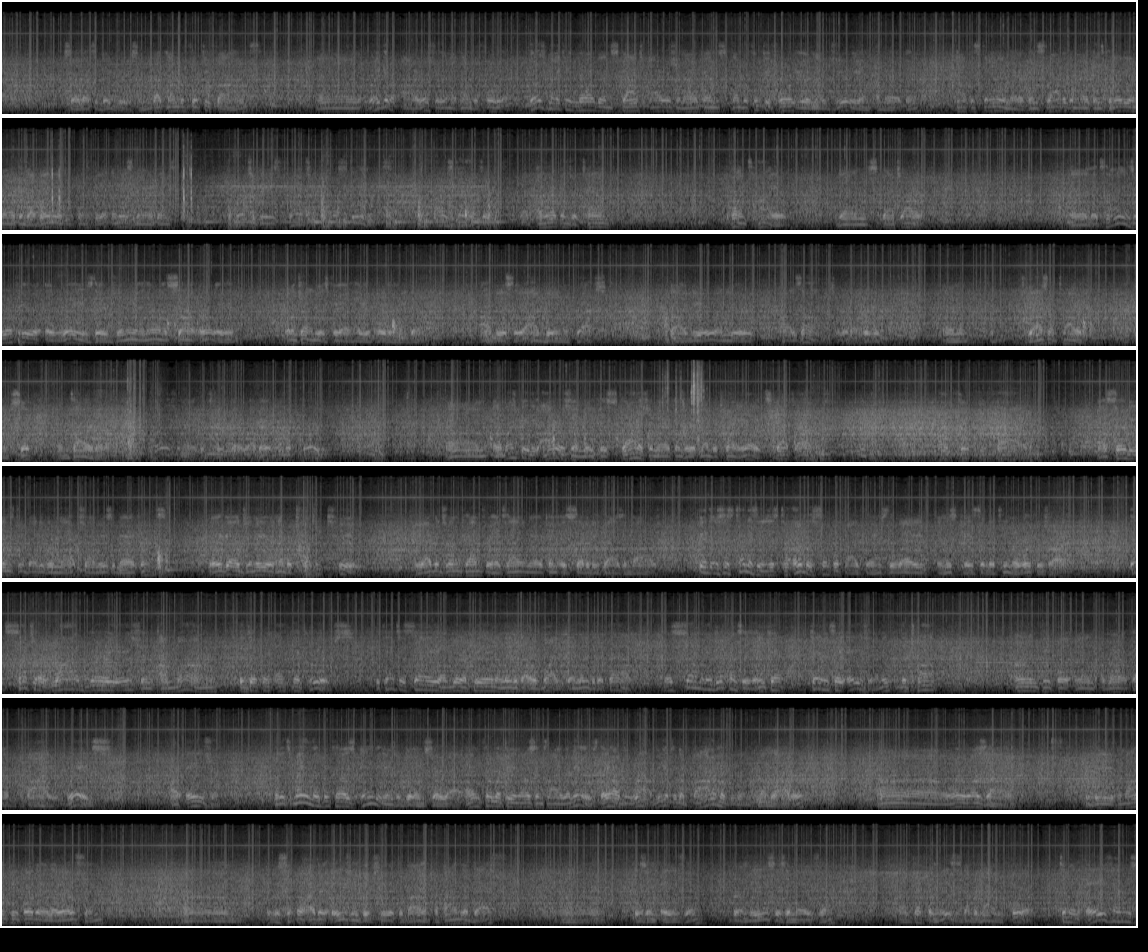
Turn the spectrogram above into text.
So that's a big reason. But number 55, and regular Irish are in at number 40. Those making more than Scotch Irish Americans. Number 54, you're Nigerian American, Pakistani Americans, Slavic Americans, Canadian Americans, Albanian Americans, Vietnamese Americans, Portuguese, French, Palestinians. Palestinians are, Americans are 10 points higher than Scotch Irish. And Italians are up here a ways there, Jimmy. I know I saw earlier. What I'm trying to do is figure out how you're holding me down. Obviously, I'm being oppressed by you and your paisans or whatever. And to be honest, I'm tired. I'm sick and tired of it. Polish Americans do very well. They're number 30. And it must be the Irish in me because Scottish Americans are at number 28. Scotch Irish at 55. Now, Serbians do better than that, Chinese Americans. There you go, Jimmy, you're at number 22. The average income for an Italian American is $70,000. Yeah, there's this tendency just to oversimplify things the way, in this case, the Latino workers are. It's such a wide variation among the different ethnic groups. You can't just say oh, I'm European and leave it at or white and leave it at that. There's so many differences, and you can't, can't even say Asian. I mean, the top earning people in America by race are Asian. But it's mainly because Indians are doing so well, and Filipinos and Taiwanese. They all do well. We get to the bottom of the income ladder. Uh, where was I? The Hmong people, they're Laotian. Um, there were several other Asian groups here at the bottom. Bangladesh uh, is in Asia. Burmese is in Asia. Fact, Burmese is number 94. So, I mean, Asians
